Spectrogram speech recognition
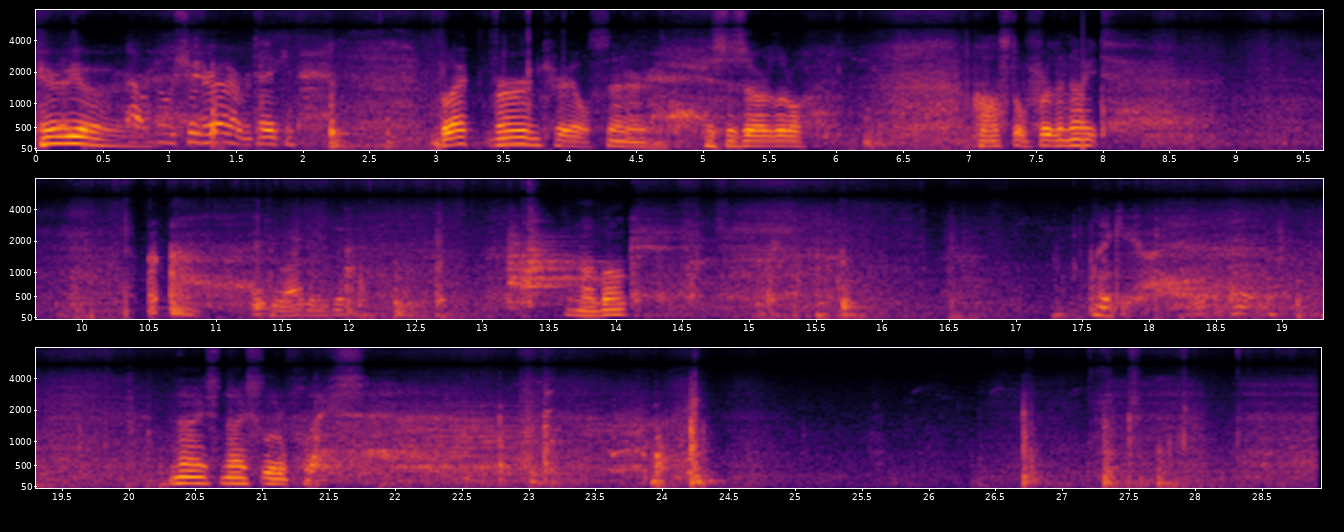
Here we are, Outdoor shooter I ever taken. Blackburn Trail Center. This is our little hostel for the night. My bunk. Thank you. Nice, nice little place.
